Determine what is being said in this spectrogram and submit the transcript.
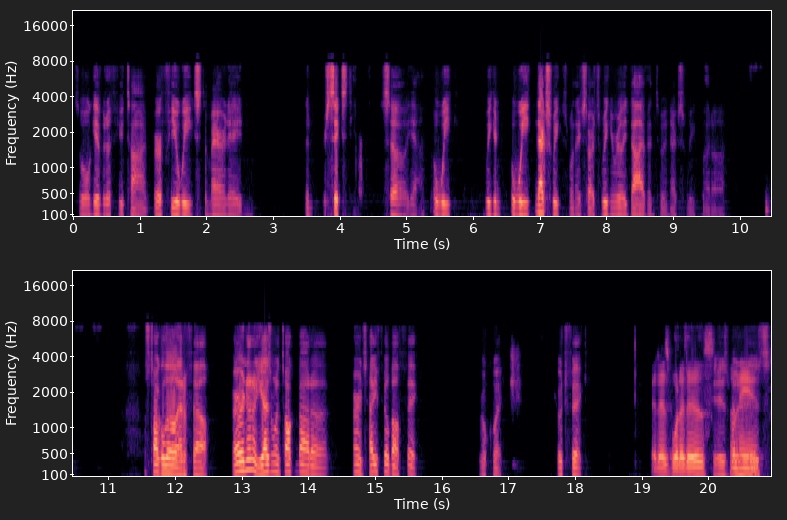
So we'll give it a few time or a few weeks to marinate. And, or 16th. So yeah, a week. We can a week next week is when they start, so we can really dive into it next week. But uh, let's talk a little NFL. Or no, no, you guys want to talk about uh, Ernst? How you feel about Fick? Real quick, Coach Fick. It is what it is. It is what I it mean, is.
